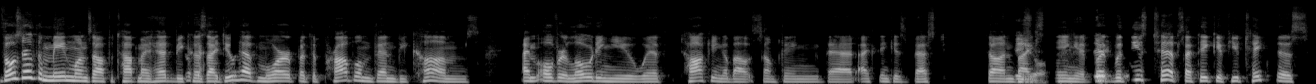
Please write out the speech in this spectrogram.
those are the main ones off the top of my head because okay. i do have more but the problem then becomes I'm overloading you with talking about something that I think is best done Visual. by seeing it. But with these tips, I think if you take this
